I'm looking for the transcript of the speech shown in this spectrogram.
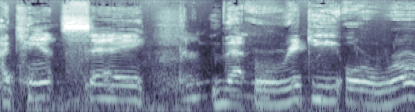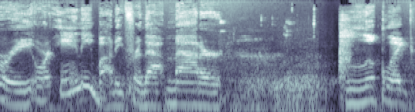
I can't say that Rickie or Rory or anybody for that matter look like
